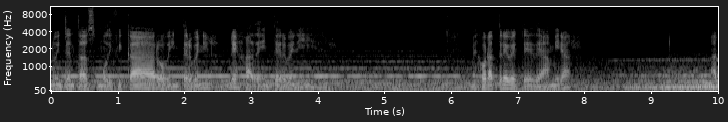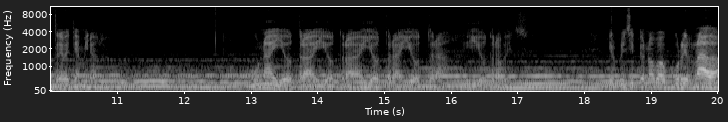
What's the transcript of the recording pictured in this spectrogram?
no intentas modificar o intervenir. Deja de intervenir. Mejor atrévete de a mirar. Atrévete a mirar una y otra y otra y otra y otra y otra vez. Y al principio no va a ocurrir nada.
